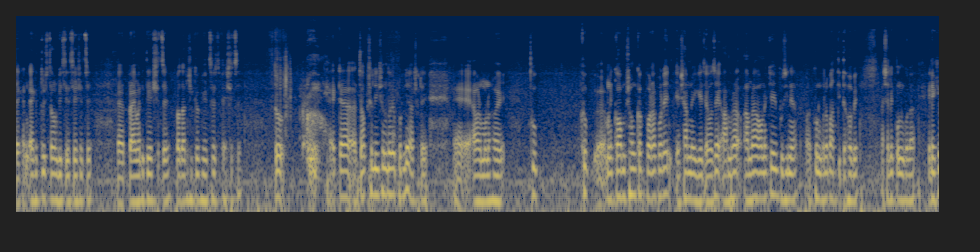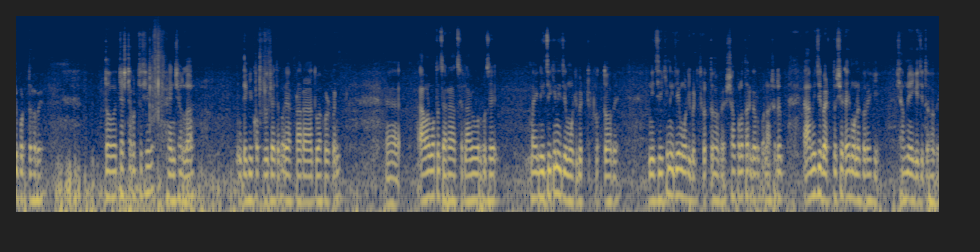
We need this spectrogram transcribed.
দেখেন, একত্রিশতম বিসিএস এসেছে প্রাইমারিতে এসেছে, প্রধান শিক্ষক এসেছে তো একটা জব সলিউশন ধরে পড়লে আসলে আমার মনে হয় খুব খুব মানে কম সংখ্যক পড়া পরে সামনে এগিয়ে যাওয়া যায় আমরা আমরা অনেকেই বুঝি না কোনগুলো বাদ দিতে হবে, আসলে কোনগুলো রেখে পড়তে হবে। তো চেষ্টা করতেছি, ইনশাল্লাহ দেখি কত দূর যেতে পারে। আপনারা দোয়া করবেন। আমার মতো যারা আছেন, আমি বলব যে, ভাই, নিজেকে নিজে মোটিভেট করতে হবে। নিজেকে নিজে মোটিভেট করতে হবে। সফলতার গল্প না। আসলে আমি যে ব্যর্থ, সেটাই মনে করে কি, সামনে এগিয়ে যেতে হবে।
